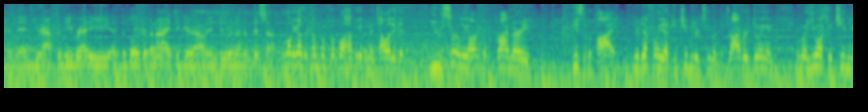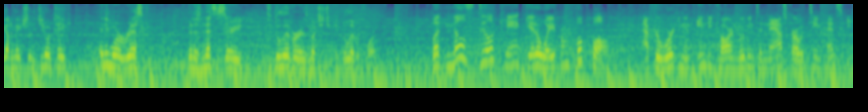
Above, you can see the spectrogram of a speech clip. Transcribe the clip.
and then you have to be ready at the blink of an eye to get out and do another pit stop. A lot of guys that come from football have to get the mentality that you certainly aren't the primary piece of the pie. You're definitely a contributor to what the driver's doing and, and what he wants to achieve and you got to make sure that you don't take any more risk than is necessary to deliver as much as you can deliver for him. But Mills still can't get away from football. After working in IndyCar and moving to NASCAR with Team Penske,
